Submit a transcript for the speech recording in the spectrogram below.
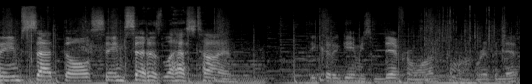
Same set though, same set as last time. He could have gave me some different ones. Come on, ripping it.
